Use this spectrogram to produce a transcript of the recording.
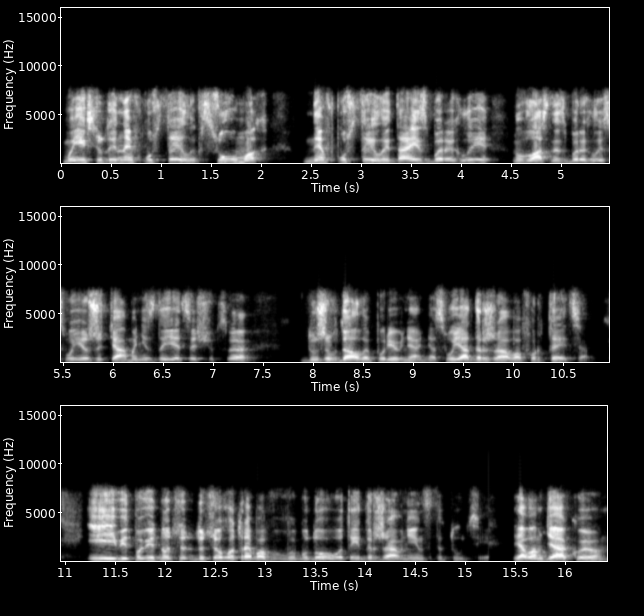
ми їх сюди не впустили, в Сумах не впустили, та і зберегли, ну, власне, зберегли своє життя. Мені здається, що це дуже вдале порівняння. Своя держава, фортеця. І відповідно до цього треба вибудовувати і державні інституції. Я вам дякую.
